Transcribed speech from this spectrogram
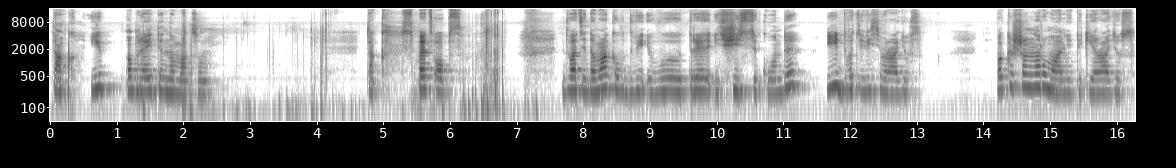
Так, і апгрейти на максимум. Так, спецопс. 20 дамага в, дві- в 3,6 секунди і 28 радіус. Поки що нормальний такий радіус.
